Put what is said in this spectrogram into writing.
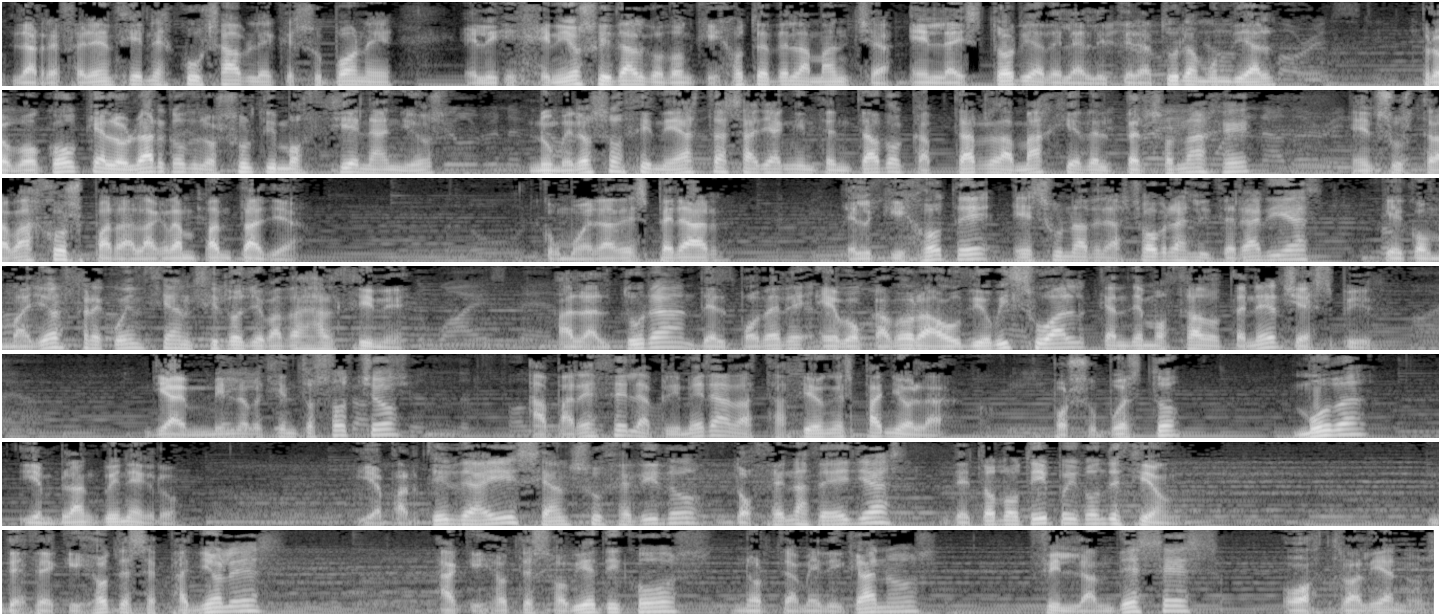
La referencia inexcusable que supone el ingenioso hidalgo Don Quijote de la Mancha en la historia de la literatura mundial provocó que a lo largo de los últimos 100 años numerosos cineastas hayan intentado captar la magia del personaje en sus trabajos para la gran pantalla. Como era de esperar, El Quijote es una de las obras literarias que con mayor frecuencia han sido llevadas al cine, a la altura del poder evocador audiovisual que han demostrado tener Shakespeare. Ya en 1908 aparece la primera adaptación española, por supuesto, muda y en blanco y negro. Y a partir de ahí se han sucedido docenas de ellas de todo tipo y condición, desde Quijotes españoles a Quijotes soviéticos, norteamericanos, finlandeses o australianos,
